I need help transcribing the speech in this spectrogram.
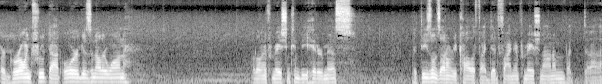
or growingfruit.org is another one. Although information can be hit or miss. Like these ones, I don't recall if I did find information on them, but uh,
